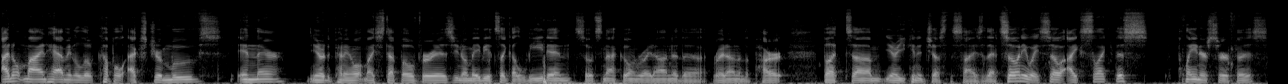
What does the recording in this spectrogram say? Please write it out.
I don't mind having a little couple extra moves in there you know, depending on what my step over is, you know, maybe it's like a lead in, so it's not going right onto the right onto the part. But um, you know, you can adjust the size of that. So anyway, so I select this planar surface,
